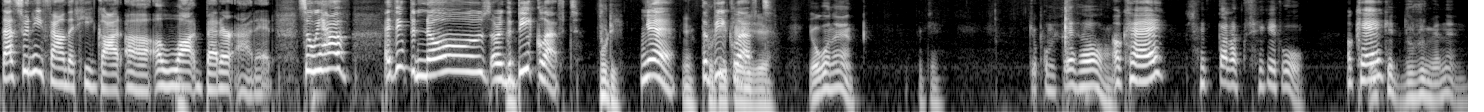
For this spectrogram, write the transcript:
that's when he found that he got uh, a lot better at it. So we have, I think, the nose or the beak left. 뿌리. Yeah, 예, the beak 뿌리를 left. 이제 요거는 이렇게 조금 떼서 Okay, 손가락 세 개로 okay. 이렇게 누르면은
